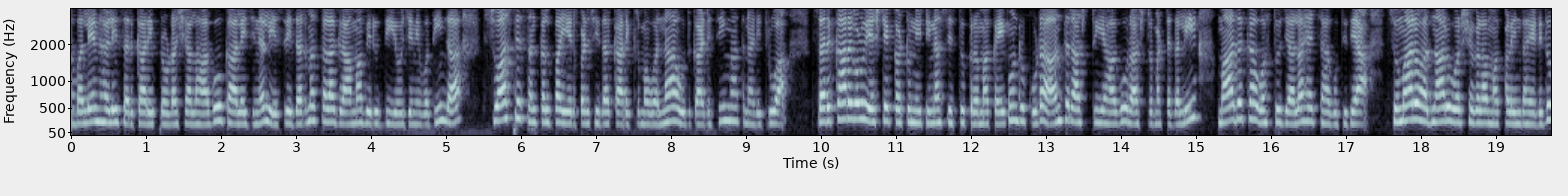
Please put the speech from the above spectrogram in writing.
ಬಲೇನಹಳ್ಳಿ ಸರ್ಕಾರಿ ಪ್ರೌಢಶಾಲಾ ಹಾಗೂ ಕಾಲೇಜಿನಲ್ಲಿ ಶ್ರೀ ಧರ್ಮಸ್ಥಳ ಗ್ರಾಮಾಭಿವೃದ್ಧಿ ಯೋಜನೆ ವತಿಯಿಂದ ಸ್ವಾಸ್ಥ್ಯ ಸಂಕಲ್ಪ ಏರ್ಪಡಿಸಿದ ಕಾರ್ಯಕ್ರಮವನ್ನು ಉದ್ಘಾಟಿಸಿ ಮಾತನಾಡಿದರು. ಸರ್ಕಾರಗಳು ಎಷ್ಟೇ ಕಟ್ಟುನಿಟ್ಟಿನ ಶಿಸ್ತು ಕ್ರಮ ಕೈಗೊಂಡರೂ ಕೂಡ ಅಂತಾರಾಷ್ಟ್ರೀಯ ಹಾಗೂ ರಾಷ್ಟ್ರ ಮಟ್ಟದಲ್ಲಿ ಮಾದಕ ವಸ್ತು ಜಾಲ ಹೆಚ್ಚಾಗುತ್ತಿದೆ. ಸುಮಾರು ಹದಿನಾರು ವರ್ಷಗಳ ಮಕ್ಕಳಿಂದ ಹಿಡಿದು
